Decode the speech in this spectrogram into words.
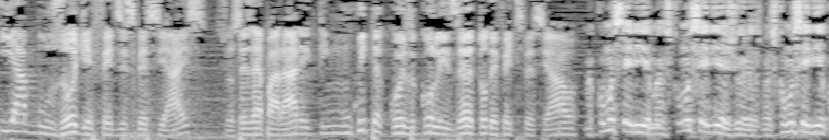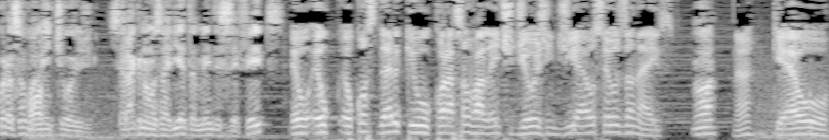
e abusou de efeitos especiais. Se vocês repararem, tem muita coisa, o Coliseu é todo efeito especial. Mas como seria, mas como seria, Juras? Mas como seria o Coração Valente hoje? Será que não usaria também desses efeitos? Eu, eu, eu considero que o Coração Valente de hoje em dia é o Senhor dos Anéis, Ó, né? Que é o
